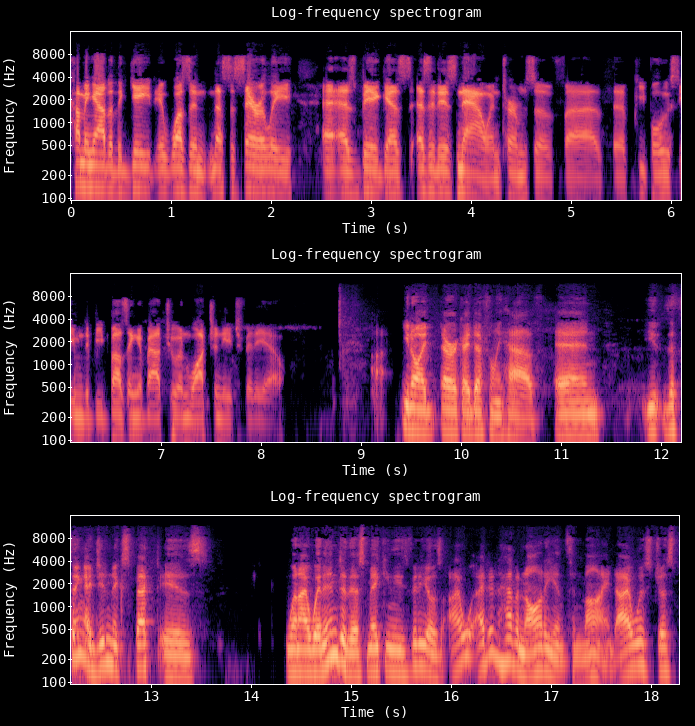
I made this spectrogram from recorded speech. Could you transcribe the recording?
coming out of the gate? It wasn't necessarily as big as as it is now in terms of uh, the people who seem to be buzzing about you and watching each video. You know, I, Eric, I definitely have, and you, the thing I didn't expect is when I went into this making these videos, I, I didn't have an audience in mind. I was just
